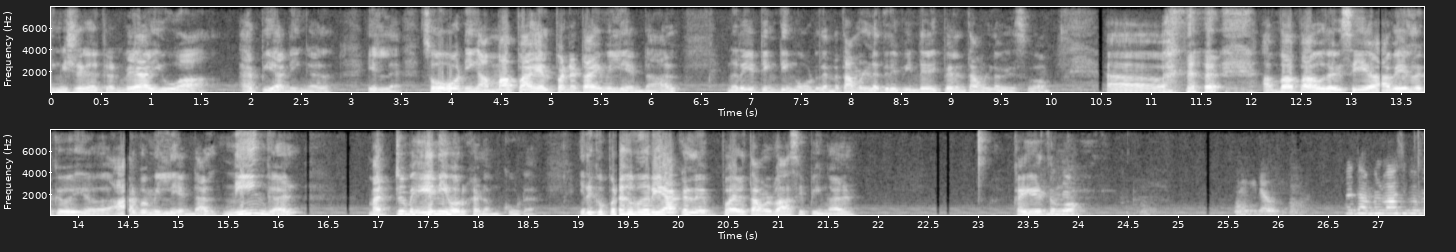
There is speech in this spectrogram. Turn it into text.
இங்கிலீஷில் கேட்குறேன் வே ஆர் யூ ஆ ஹாப்பியா நீங்கள்? இல்லை. ஸோ நீங்கள் அம்மா அப்பா ஹெல்ப் பண்ண டைம் இல்லை என்றால் நிறைய டிங் டிங் ஓடுது. இந்த தமிழில் திருப்பி இந்த இப்போலேருந்து தமிழில் பேசுவோம். அம்மா அப்பா உதவி செய்ய அவைகளுக்கு ஆர்வம் இல்லை என்றால் நீங்கள் மற்றும் ஏனியோர்களும் கூட. இதுக்கு பிறகு வேறு யாக்கள் எப்போ தமிழ் வாசிப்பீங்கள்? கையெழுத்துங்க தமிழ் வாசிப்போம்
